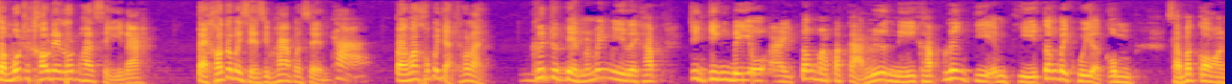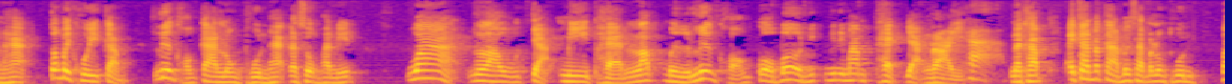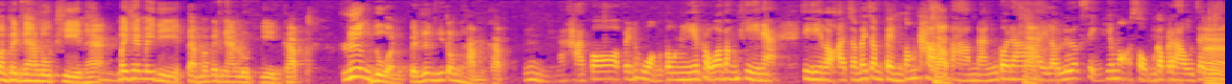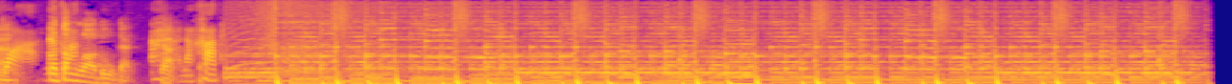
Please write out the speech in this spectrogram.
สมมุติเขาได้ลดภาษีนะ แต่เขาต้องไปเสีย 15เปอร์เซ็นต์ค่ะแปลว่าเขาประหยัดเท่าไหร่ คือจุดเด่นมันไม่มีเลยครับ จริง ๆ BOI ต้องมาประกาศเรื่องนี้ครับ เรื่อง GMT ต้องไปคุยกับกรมสรรพากรฮะ ต้องไปคุยกับเรื่องของการลงทุนฮะกระทรวงพาณิชย์ ว่าเราจะมีแผนรับมือเรื่องของ global minimum tax อย่างไรค่ะนะครับไอการประกาศบริษัทมาลงทุนมันเป็นงานรูทีนฮะไม่ใช่ไม่ดีแต่มันเป็นงานรูทีนครับเรื่องด่วนเป็นเรื่องที่ต้องทำครับอืมนะคะ ก็เป็นห่วงตรงนี้ เพราะว่าบางทีเนี่ยจริงๆเราอาจจะไม่จำเป็นต้องครับทำตามนั้นก็ได้ครับเราเลือกสิ่งที่เหมาะสมกับเราจะดีกว่าอ่ก็นะต้องคะรอดูกันอ่าครับนะคะ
